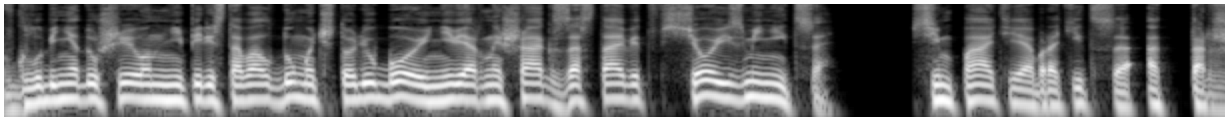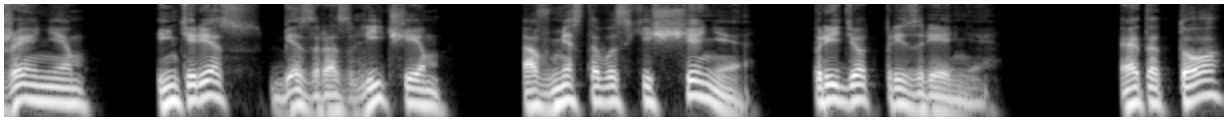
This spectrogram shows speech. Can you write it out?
В глубине души он не переставал думать, что любой неверный шаг заставит все измениться. Симпатия обратится отторжением, интерес — безразличием, а вместо восхищения придет презрение. Это то,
